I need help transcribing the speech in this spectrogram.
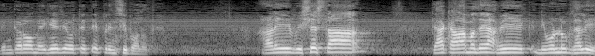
दिनकरराव मेघे जे होते ते प्रिन्सिपॉल होते. आणि विशेषतः त्या काळामध्ये आम्ही एक निवडणूक झाली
